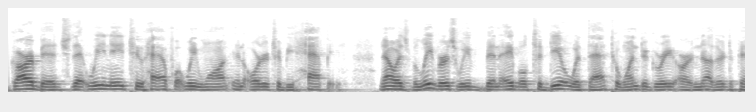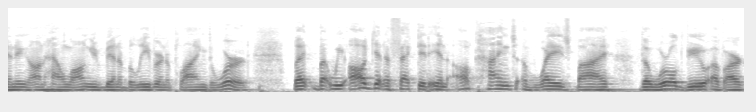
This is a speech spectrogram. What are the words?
garbage that we need to have what we want in order to be happy. Now, as believers, we've been able to deal with that to one degree or another, depending on how long you've been a believer in applying the Word. But, but we all get affected in all kinds of ways by the worldview of our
